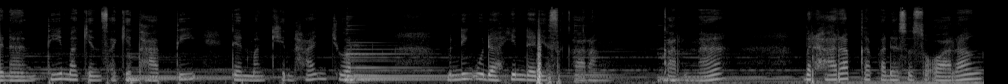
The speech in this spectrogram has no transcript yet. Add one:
nanti makin sakit hati dan makin hancur. Mending udahin dari sekarang karena berharap kepada seseorang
